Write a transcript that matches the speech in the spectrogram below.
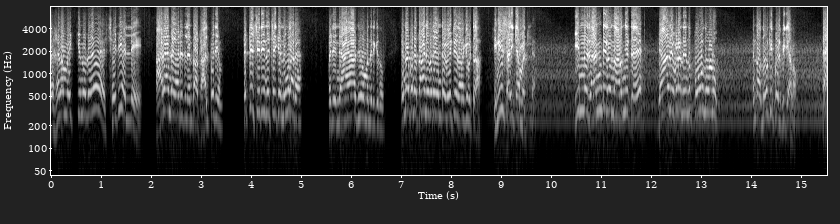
ബഹളം വയ്ക്കുന്നത് ശരിയല്ലേ? ആരാന്റെ കാര്യത്തിൽ എന്താ താല്പര്യം? തെറ്റ് ശരി നിശ്ചയിക്കാൻ നിങ്ങളാരാ? വലിയ ന്യായാധിപം വന്നിരിക്കുന്നു. എന്നാ പിന്നെ താൻ ഇവരെ എന്റെ വീട്ടിൽ ഇറക്കി വിട്ടാ? ഇനി സഹിക്കാൻ പറ്റില്ല. ഇന്ന് രണ്ടിലൊന്ന് അറിഞ്ഞിട്ട് ഞാൻ ഇവിടെ നിന്ന് പോകുന്നുള്ളൂ. എന്താ നോക്കി പേടിപ്പിക്കാണോ ഏ?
